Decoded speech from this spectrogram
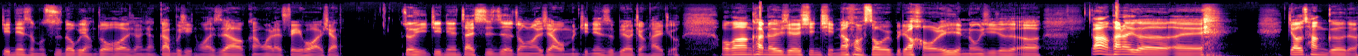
今天什么事都不想做，后来想想干不行，我还是要赶快来废话一下。所以今天在失智的状态下，我们今天是不要讲太久。我刚刚看到一些心情让我稍微比较好的一点东西，就是呃，刚刚看到一个呃。教唱歌的，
